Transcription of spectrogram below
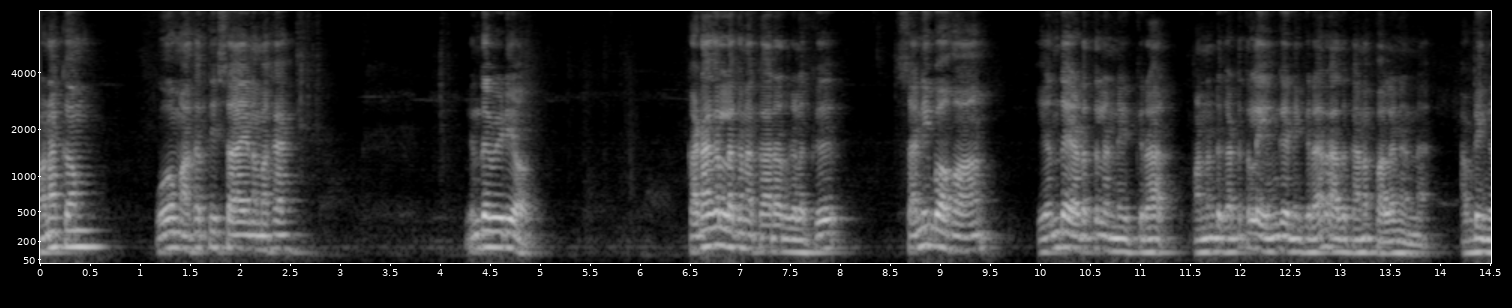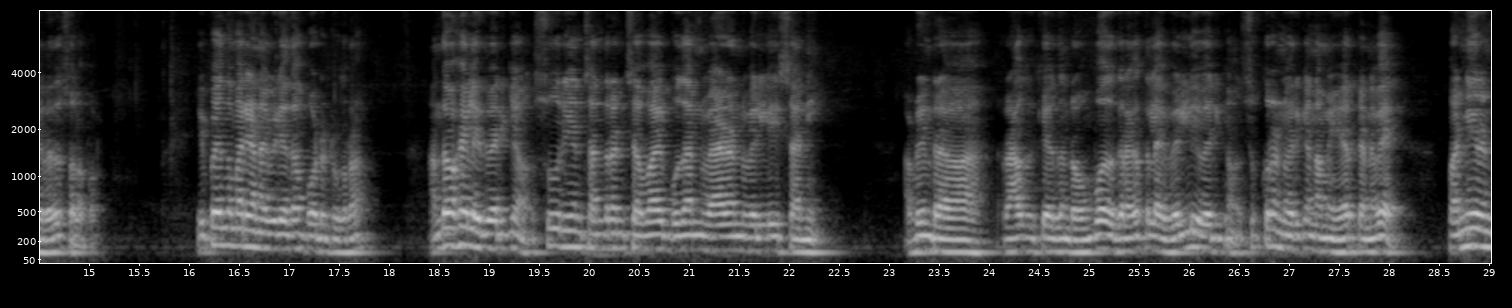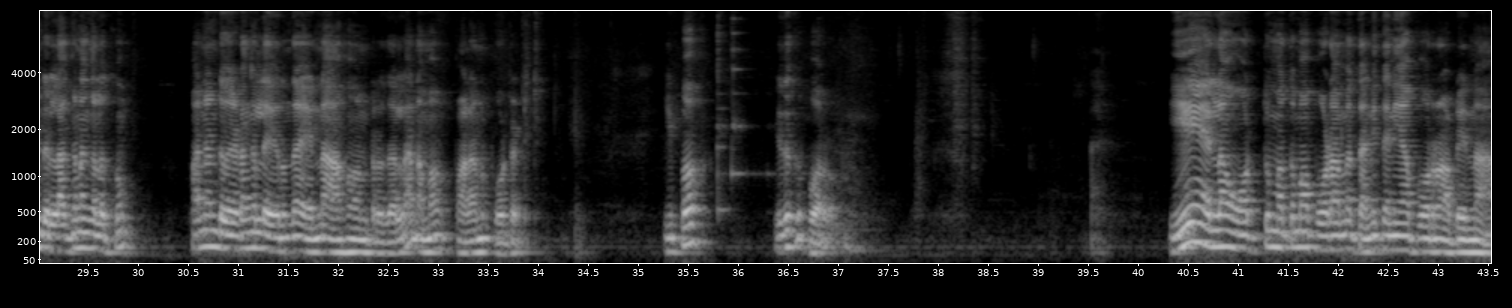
வணக்கம். ஓம் அகத்திசாய நமக. இந்த வீடியோ கடக லக்னக்காரர்களுக்கு சனி பகவான் எந்த இடத்துல நிற்கிறார் பன்னெண்டு கட்டத்தில் எங்கே நிற்கிறார் அதுக்கான பலன் என்ன அப்படிங்கிறத சொல்ல போகிறோம் இப்போ இந்த மாதிரியான வீடியோ தான் போட்டுட்ருக்குறோம். அந்த வகையில் இது வரைக்கும் சூரியன் சந்திரன் செவ்வாய் புதன் வேழன் வெள்ளி சனி அப்படின்ற ராகு கேதுன்ற ஒம்பது கிரகத்தில் வெள்ளி வரைக்கும் சுக்கரன் வரைக்கும் நம்ம ஏற்கனவே பன்னிரெண்டு லக்னங்களுக்கும் பன்னெண்டு இடங்களில் இருந்தால் என்ன ஆகுன்றதெல்லாம் நம்ம பலன் போட்டுட்டு. இப்போ இதுக்கு போகிறோம் ஏன் எல்லாம் ஒட்டு மொத்தமாக போடாமல் தனித்தனியாக போடுறோம் அப்படின்னா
